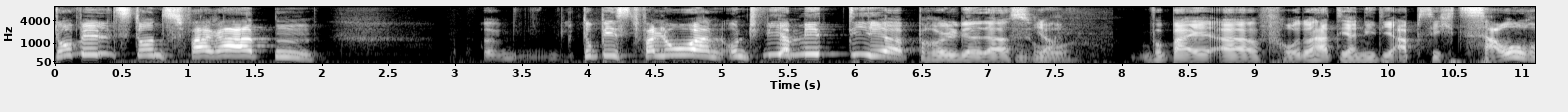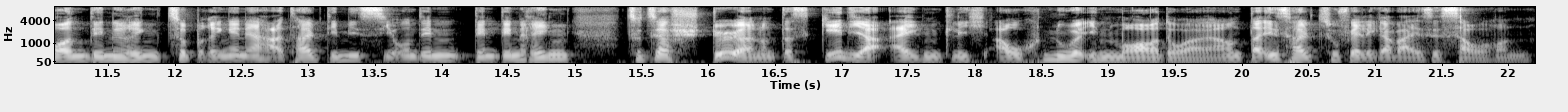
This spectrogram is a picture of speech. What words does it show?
Du willst uns verraten. Du bist verloren und wir mit dir, brüllt er da so. Ja. Wobei äh, Frodo hatte ja nie die Absicht, Sauron den Ring zu bringen. Er hat halt die Mission, den, den, den Ring zu zerstören. Und das geht ja eigentlich auch nur in Mordor. Ja? Und da ist halt zufälligerweise Sauron.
